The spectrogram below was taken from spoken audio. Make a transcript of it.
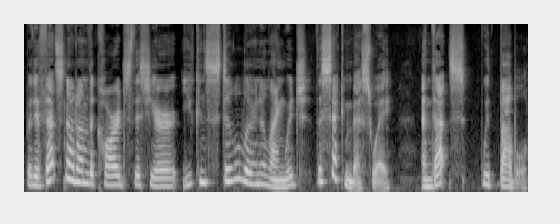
But if that's not on the cards this year, you can still learn a language the second best way, and that's with Babbel.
